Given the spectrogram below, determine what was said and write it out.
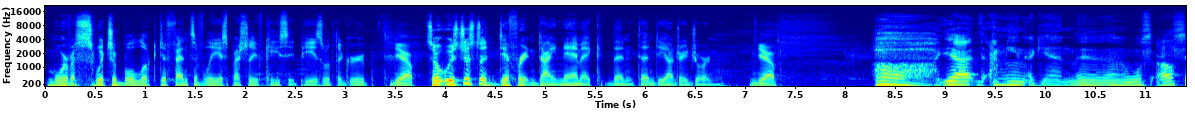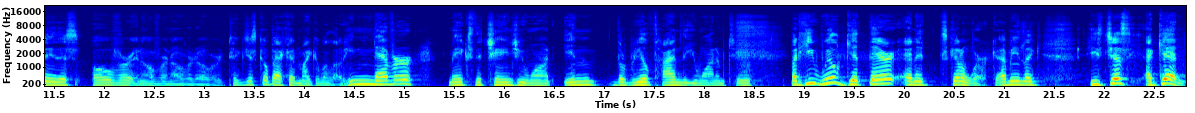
more of a switchable look defensively, especially if KCP is with the group. Yeah. So it was just a different dynamic than than DeAndre Jordan. Yeah. Oh yeah, I mean, again, uh, we'll, I'll say this over and over and over and over. To just go back at Michael Malone, he never makes the change you want in the real time that you want him to, but he will get there, and it's gonna work. I mean, like, he's just again,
